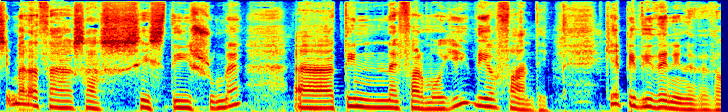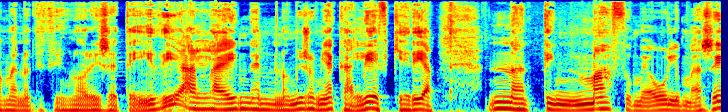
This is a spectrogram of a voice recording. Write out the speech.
Σήμερα θα σας συστήσουμε την εφαρμογή Διοφάντη και επειδή δεν είναι δεδομένο ότι την γνωρίζετε ήδη αλλά είναι νομίζω μια καλή ευκαιρία να την μάθουμε όλοι μαζί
